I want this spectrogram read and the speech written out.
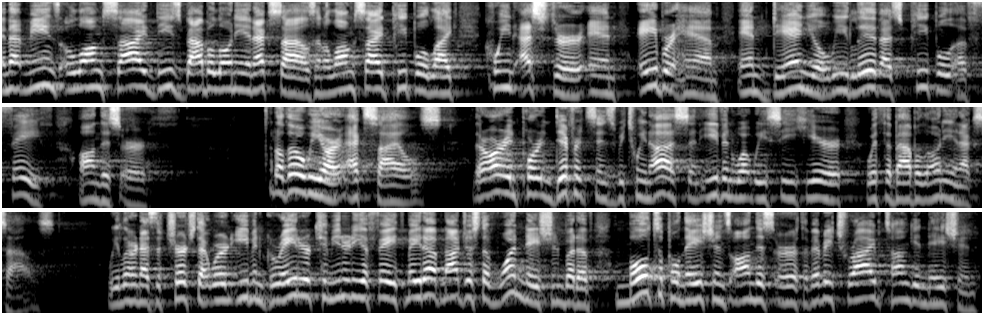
And that means alongside these Babylonian exiles and alongside people like Queen Esther and Abraham and Daniel, we live as people of faith on this earth. And although we are exiles, there are important differences between us and even what we see here with the Babylonian exiles. We learn as the church that we're an even greater community of faith, made up not just of one nation, but of multiple nations on this earth, of every tribe, tongue, and nation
